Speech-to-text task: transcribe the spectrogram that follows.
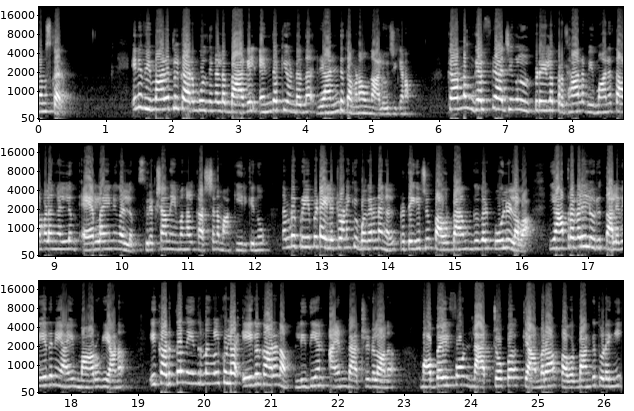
നമസ്കാരം. ഇനി വിമാനത്തിൽ കയറുമ്പോൾ നിങ്ങളുടെ ബാഗിൽ എന്തൊക്കെയുണ്ടെന്ന് രണ്ട് തവണ ഒന്ന് ആലോചിക്കണം. കാരണം ഗൾഫ് രാജ്യങ്ങൾ ഉൾപ്പെടെയുള്ള പ്രധാന വിമാനത്താവളങ്ങളിലും എയർലൈനുകളിലും സുരക്ഷാ നിയമങ്ങൾ കർശനമാക്കിയിരിക്കുന്നു. നമ്മുടെ പ്രിയപ്പെട്ട ഇലക്ട്രോണിക് ഉപകരണങ്ങൾ പ്രത്യേകിച്ചും പവർ ബാങ്കുകൾ പോലുള്ളവ യാത്രകളിൽ ഒരു തലവേദനയായി മാറുകയാണ്. ഈ കടുത്ത നിയന്ത്രണങ്ങൾക്കുള്ള ഏക കാരണം ലിഥിയൻ അയൺ ബാറ്ററികളാണ്. Mobile phone laptop camera power bank തുടങ്ങി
